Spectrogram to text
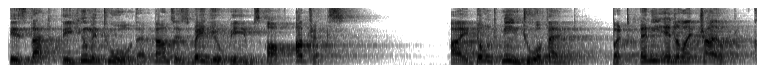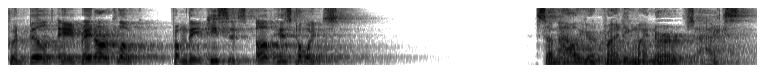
Is that the human tool that bounces radio beams off objects? I don't mean to offend, but any Andalite child could build a radar cloak from the pieces of his toys. Somehow you're grinding my nerves, Ax.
